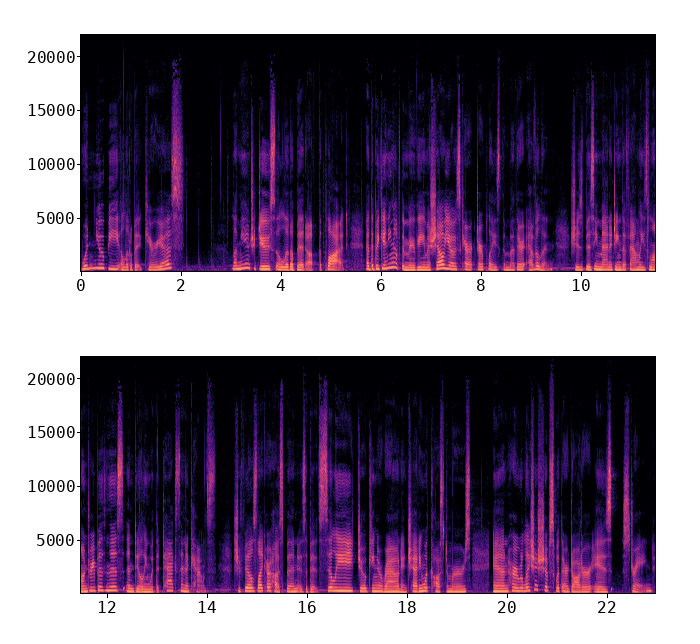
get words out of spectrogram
wouldn't you be a little bit curious? Let me introduce a little bit of the plot. At the beginning of the movie, Michelle Yeoh's character plays the mother Evelyn. She's busy managing the family's laundry business and dealing with the tax and accounts. She feels like her husband is a bit silly, joking around and chatting with customers, and her relationships with her daughter is strained.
